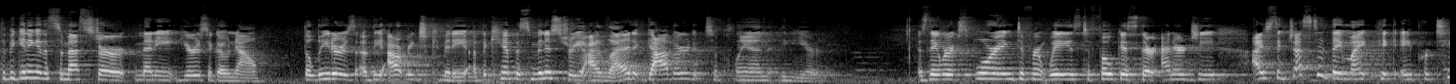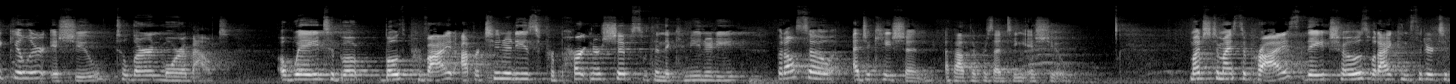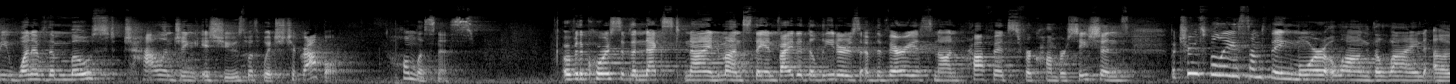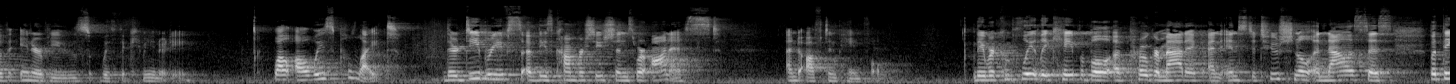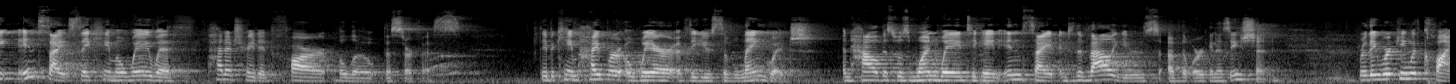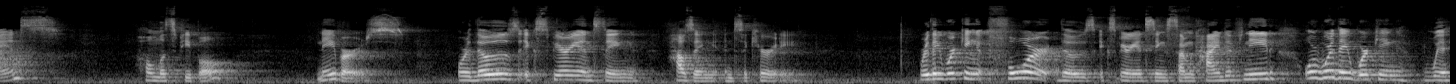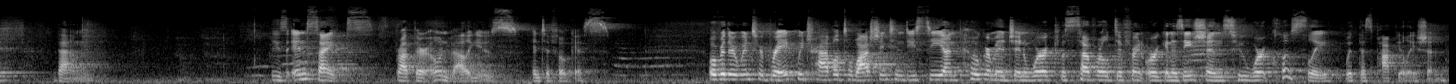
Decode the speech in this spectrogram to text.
At the beginning of the semester, many years ago now, the leaders of the outreach committee of the campus ministry I led gathered to plan the year. As they were exploring different ways to focus their energy, I suggested they might pick a particular issue to learn more about, a way to bo- both provide opportunities for partnerships within the community, but also education about the presenting issue. Much to my surprise, they chose what I consider to be one of the most challenging issues with which to grapple homelessness. Over the course of the next nine months, they invited the leaders of the various nonprofits for conversations, but truthfully, something more along the line of interviews with the community. While always polite, their debriefs of these conversations were honest and often painful. They were completely capable of programmatic and institutional analysis, but the insights they came away with penetrated far below the surface. They became hyper aware of the use of language and how this was one way to gain insight into the values of the organization. Were they working with clients, homeless people, neighbors, or those experiencing housing insecurity? Were they working for those experiencing some kind of need, or were they working with them? These insights brought their own values into focus. Over their winter break, we traveled to Washington, D.C. on pilgrimage and worked with several different organizations who work closely with this population.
